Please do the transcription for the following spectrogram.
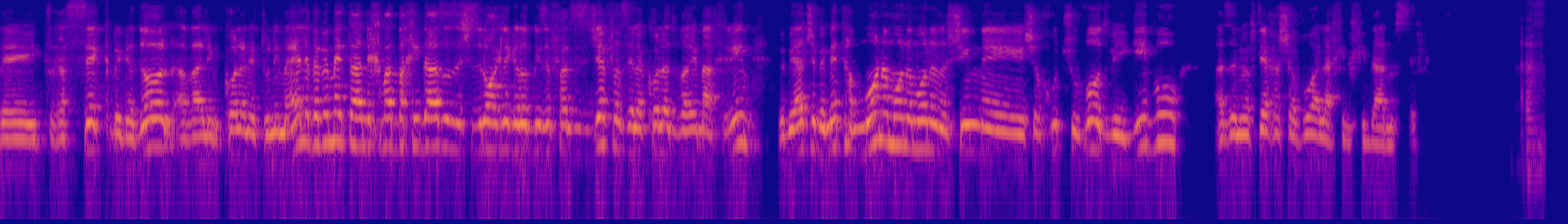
והתרסק בגדול, אבל עם כל הנתונים האלה, ובאמת הנחמד בחידה הזו זה שזה לא רק לגלות מי זה פרנסיס ג'פרס, אלא כל הדברים האחרים, ובגלל שבאמת המון המון המון אנשים אה, שלחו תשובות והגיבו, אז אני מבטיח השבוע להכין חידה נוספת. אז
